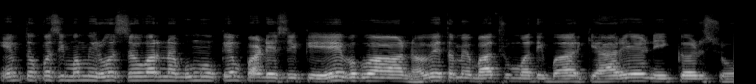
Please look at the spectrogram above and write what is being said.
એમ તો પછી મમ્મી રોજ સવારના બૂમો કેમ પાડે છે કે, હે ભગવાન, હવે તમે બાથરૂમમાંથી બહાર ક્યારે નીકળશો?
